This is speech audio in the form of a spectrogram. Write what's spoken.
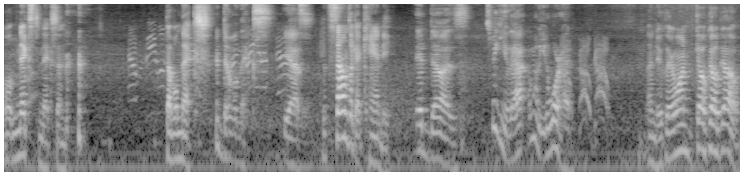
well, Nixed Nixon, double Nix. Double Nix. Yes, It sounds like a candy. it does. Speaking of that, I'm gonna eat a warhead. A nuclear one? Go go go.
